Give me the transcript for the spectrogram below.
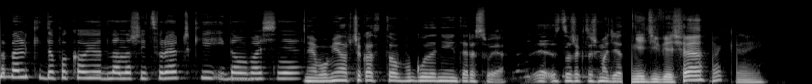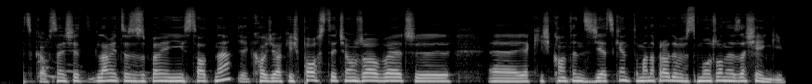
mebelki do pokoju dla naszej córeczki idą właśnie... Nie, bo mnie na przykład to w ogóle nie interesuje. E, To, że ktoś ma Nie dziwię się? Okej. Dziecko. W sensie dla mnie to jest zupełnie nieistotne. Jak chodzi o jakieś posty ciążowe, czy e, jakiś content z dzieckiem, to ma naprawdę wzmożone zasięgi.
